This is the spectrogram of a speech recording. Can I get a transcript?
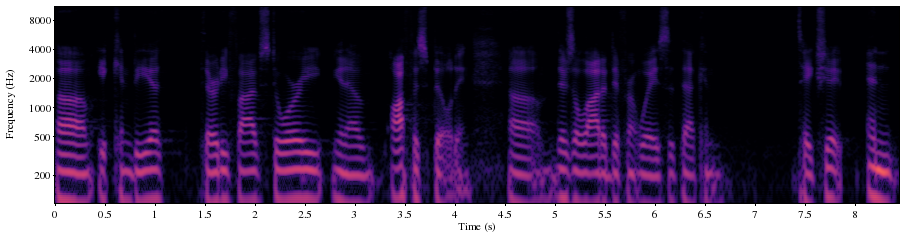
Um, it can be a 35 story you know office building. Um, there's a lot of different ways that that can take shape. And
